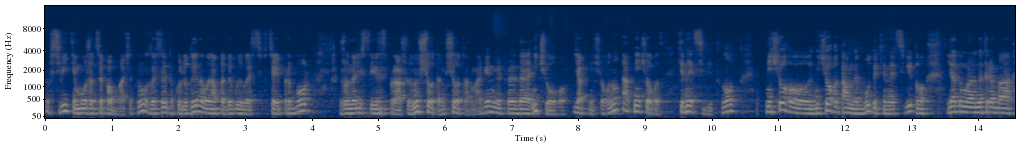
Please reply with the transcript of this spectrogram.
в світі може це побачити. Ну, зайшли таку людину, вона подивилась в цей прибор. Журналісти її спрашують, ну що там, що там? А він відповідає: нічого. Як нічого? Ну так, нічого. Кінець світу. Ну от нічого, нічого там не буде, кінець світу. Я думаю, не треба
